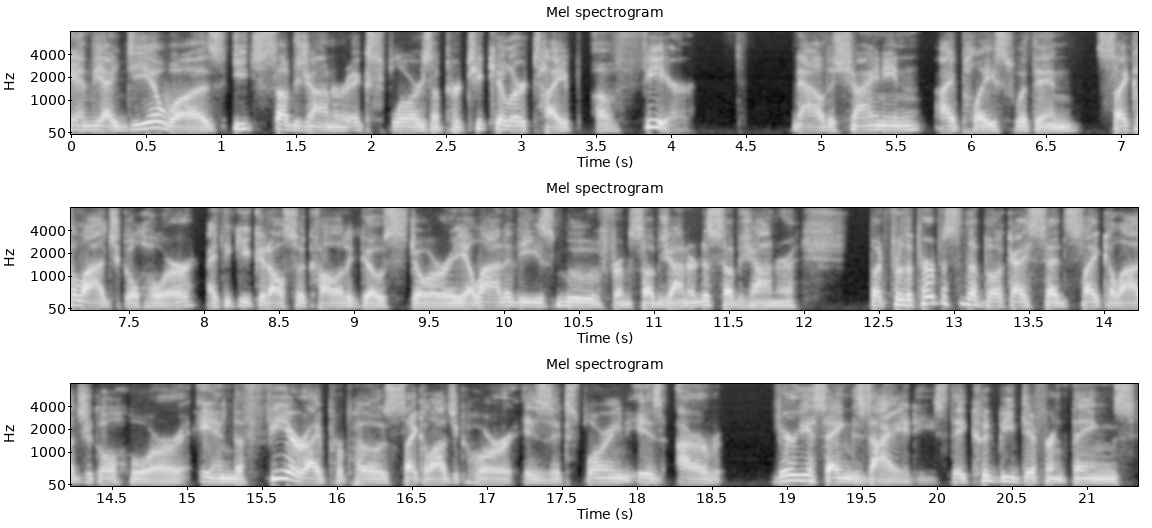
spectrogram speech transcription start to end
And the idea was each subgenre explores a particular type of fear. Now, The Shining, I place within psychological horror. I think you could also call it a ghost story. A lot of these move from subgenre to subgenre. But for the purpose of the book, I said psychological horror. And the fear I propose psychological horror is exploring is our various anxieties. They could be different things.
